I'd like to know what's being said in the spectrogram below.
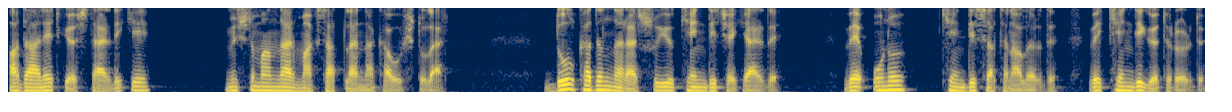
adalet gösterdi ki Müslümanlar maksatlarına kavuştular. Dul kadınlara suyu kendi çekerdi ve unu kendi satın alırdı ve kendi götürürdü.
